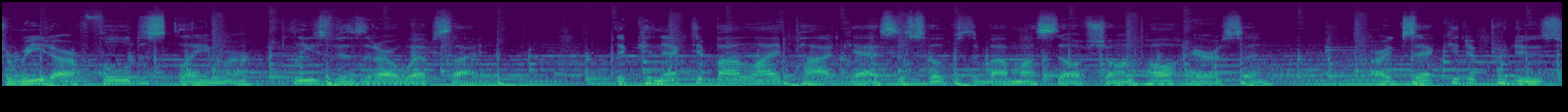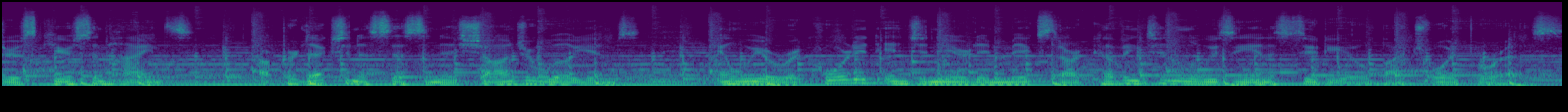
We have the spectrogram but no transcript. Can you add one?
To read our full disclaimer, please visit our website. The Connected by Life podcast is hosted by myself, Shawn-Paul Harrison. Our executive producer is Kirsten Heinz. Our production assistant is Chandra Williams. And we are recorded, engineered, and mixed in our Covington, Louisiana studio by Troy Perez.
